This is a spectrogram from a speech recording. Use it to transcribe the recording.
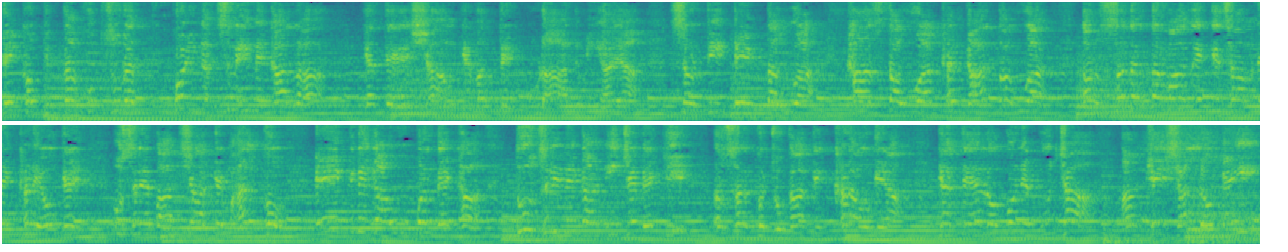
देखो कितना खूबसूरत। कोई नक्श नहीं निकाल रहा। कहते हैं, शाम के वक्त एक बूढ़ा आदमी आया। सोटी टेकता हुआ, खांसता हुआ खनगारता हुआ और सदर दरवाजे के सामने खड़े हो गए। उसने बादशाह के महल को एक निगाह ऊपर देखा, दूसरी निगाह नीचे देखी और सर को झुका के खड़ा हो गया। कहते हैं, लोगों ने पूछा, आँखें शल हो गई,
